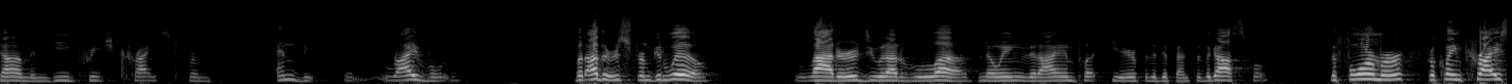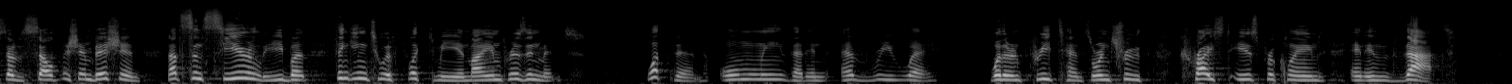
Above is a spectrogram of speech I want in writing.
Some indeed preach Christ from envy and rivalry, but others from goodwill latter do it out of love, knowing that I am put here for the defense of the gospel. The former proclaim Christ out of selfish ambition, not sincerely, but thinking to afflict me in my imprisonment. What then? Only that in every way, whether in pretense or in truth, Christ is proclaimed, and in that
